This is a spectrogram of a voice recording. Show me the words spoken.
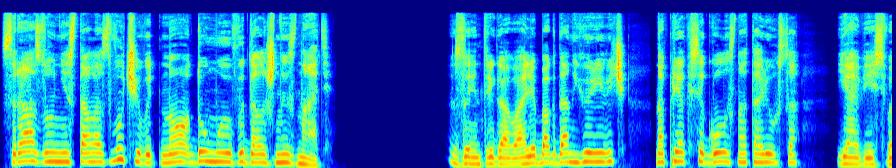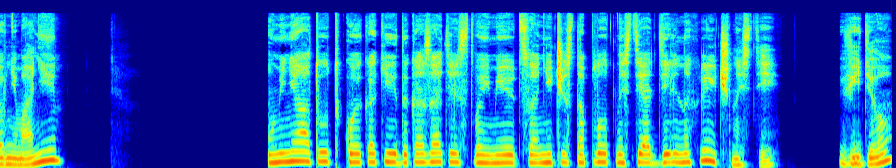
«Сразу не стал озвучивать, но, думаю, вы должны знать». «Заинтриговали, Богдан Юрьевич», — напрягся голос нотариуса. «Я весь во внимании». У меня тут кое-какие доказательства имеются нечистоплотности отдельных личностей. Видео?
